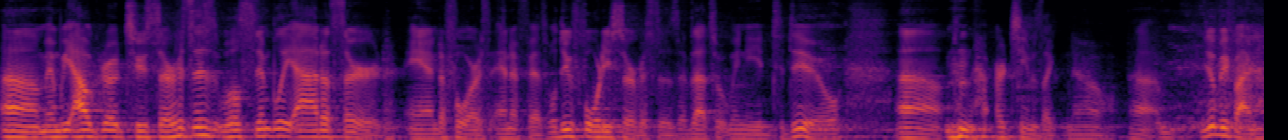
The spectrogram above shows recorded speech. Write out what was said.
um, and we outgrow two services, we'll simply add a third and a fourth and a fifth. We'll do 40 services if that's what we need to do. Um, our team's like, no, um, you'll be fine.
